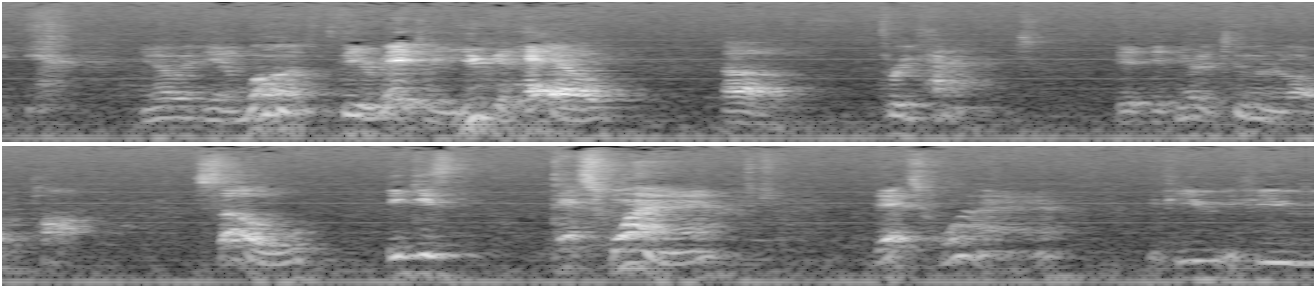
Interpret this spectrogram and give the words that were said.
you know, in a month, theoretically, you could have uh, three times at, at nearly $200 a pop. So it gets, that's why, that's why if you, if you,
